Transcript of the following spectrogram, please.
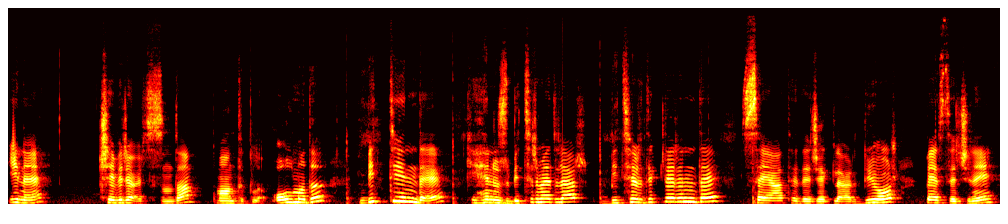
Yine çeviri açısından mantıklı olmadı. Bittiğinde ki henüz bitirmediler. Bitirdiklerinde seyahat edecekler diyor. B seçeneği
